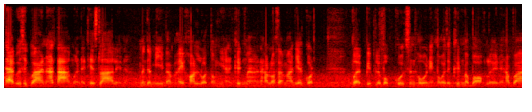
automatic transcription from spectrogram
แอบรู้สึกว่าหน้าตาเหมือนในเทสลาเลยนะ มันจะมีแบบไอคอนรถตรงนี้ขึ้นมานะครับ เราสามารถที่จะกดเปิดปิดระบบ Cruise Control เนี่ยเขาก็จะขึ้นมาบอกเลยนะครับ ว่า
